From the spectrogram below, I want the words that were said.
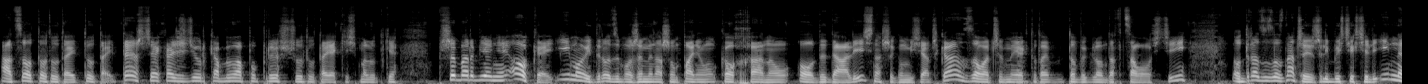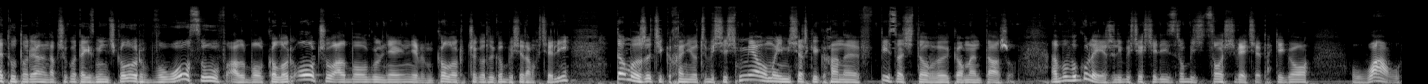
A co to tutaj? Tutaj też jakaś dziurka była po pryszczu, tutaj jakieś malutkie przebarwienie. Ok, i moi drodzy, możemy naszą panią kochaną oddalić, naszego misiaczka. Zobaczymy, jak tutaj to wygląda w całości. Od razu zaznaczę, jeżeli byście chcieli inne tutoriale, na przykład jak zmienić kolor włosów, albo kolor oczu, albo ogólnie, nie wiem, kolor czego tylko byście tam chcieli, to możecie, kochani, oczywiście śmiało moje misiaczki kochane wpisać to w komentarzu. Albo w ogóle, jeżeli byście chcieli zrobić coś, wiecie, takiego wow.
